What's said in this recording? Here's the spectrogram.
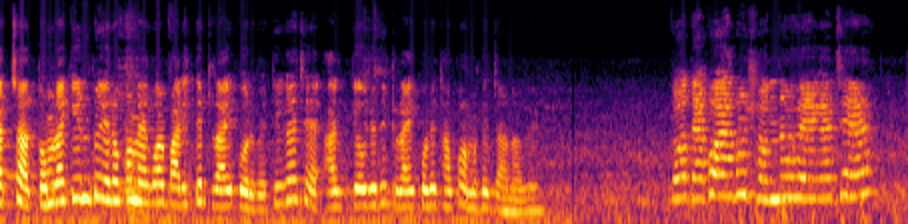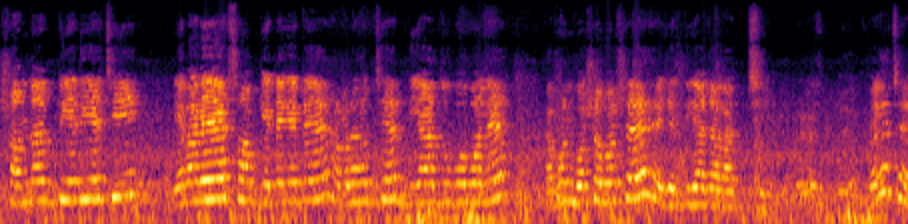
আচ্ছা তোমরা কিন্তু এরকম একবার বাড়িতে ট্রাই করবে, ঠিক আছে? আর কেউ যদি ট্রাই করে থাকো, আমাকে জানাবে। তো দেখো, এখন সন্ধ্যা হয়ে গেছে। সন্ধ্যা দিয়ে দিয়েছি। এবারে সব কেটে কেটে আমরা হচ্ছে দিয়া দুবো বলে এখন বসে বসে এই যে দিয়া জ্বালাচ্ছি। হয়ে গেছে?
